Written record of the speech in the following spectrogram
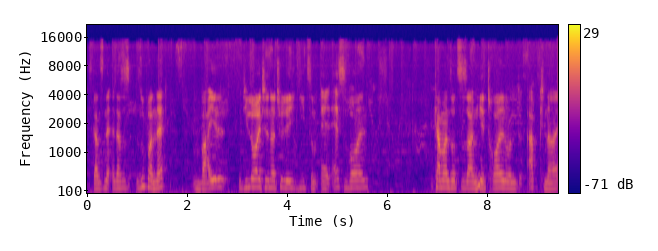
Das ist, ganz nett, das ist super nett, weil die Leute natürlich, die zum LS wollen, kann man sozusagen hier trollen und abknallen.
